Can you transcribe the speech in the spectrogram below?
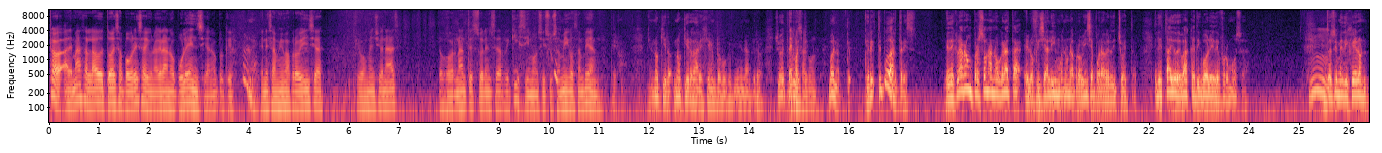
Claro, además al lado de toda esa pobreza hay una gran opulencia, ¿no? Porque en esas mismas provincias que vos mencionás, los gobernantes suelen ser riquísimos y sus amigos también. Pero no quiero no quiero dar ejemplos porque mira, pero yo tenemos algunos. Bueno, te puedo dar tres. Me declararon persona no grata el oficialismo en una provincia por haber dicho esto. El estadio de básquet y vóley de Formosa. Mm. Entonces me dijeron...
